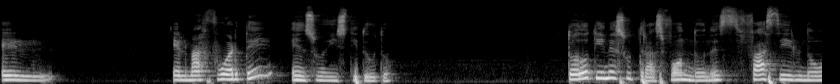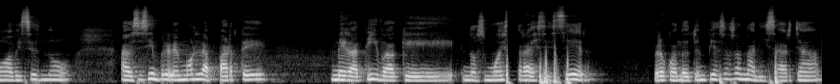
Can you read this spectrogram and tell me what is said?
el, el más fuerte en su instituto. Todo tiene su trasfondo, no es fácil, no, a veces no, a veces siempre vemos la parte negativa que nos muestra ese ser, pero cuando tú empiezas a analizar ya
